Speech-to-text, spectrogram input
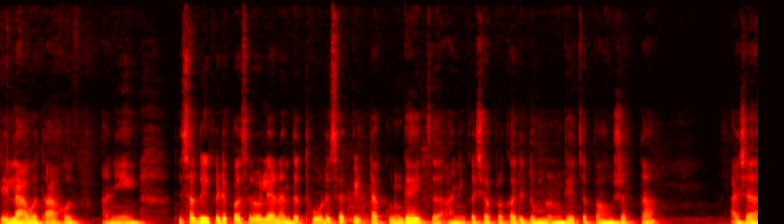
ते लावत आहोत. आणि ते सगळीकडे पसरवल्यानंतर थोडंसं पीठ टाकून घ्यायचं आणि कशाप्रकारे दुमडून घ्यायचं पाहू शकता. अशा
